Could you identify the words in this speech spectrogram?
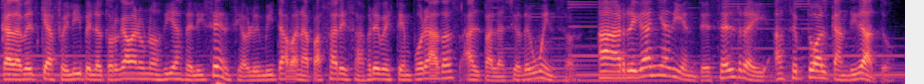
Cada vez que a Felipe le otorgaban unos días de licencia o lo invitaban a pasar esas breves temporadas al Palacio de Windsor. A regañadientes, el rey aceptó al candidato.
